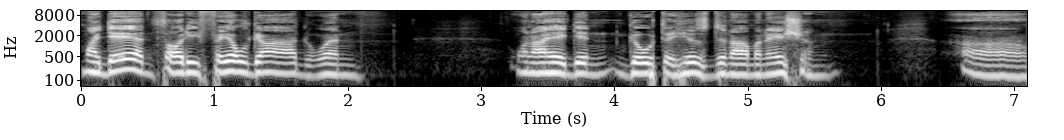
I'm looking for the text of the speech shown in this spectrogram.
my dad thought he failed God when when I didn't go to his denomination uh,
